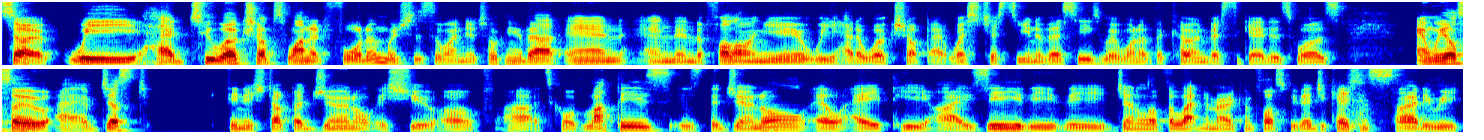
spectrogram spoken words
So we had two workshops, one at Fordham, which is the one you're talking about, and and then the following year we had a workshop at Westchester Universities where one of the co-investigators was, and we also have just finished up a journal issue of uh, it's called Lapiz is the journal L A P I Z the the Journal of the Latin American Philosophy of Education Society. We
